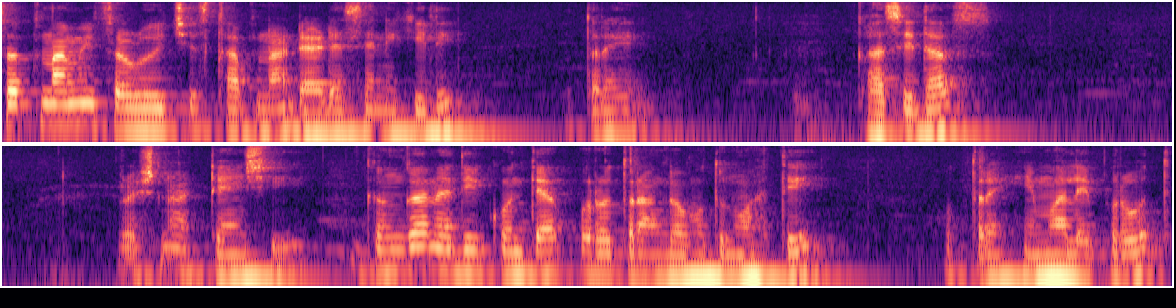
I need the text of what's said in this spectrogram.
सतनामी चळवळीची स्थापना डॅडॅस यांनी केली. उत्तर आहे घासीदास प्रश्न अठ्ठ्याऐंशी गंगा नदी कोणत्या पर्वतरांगामधून वाहते? उत्तर आहे हिमालय पर्वत.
